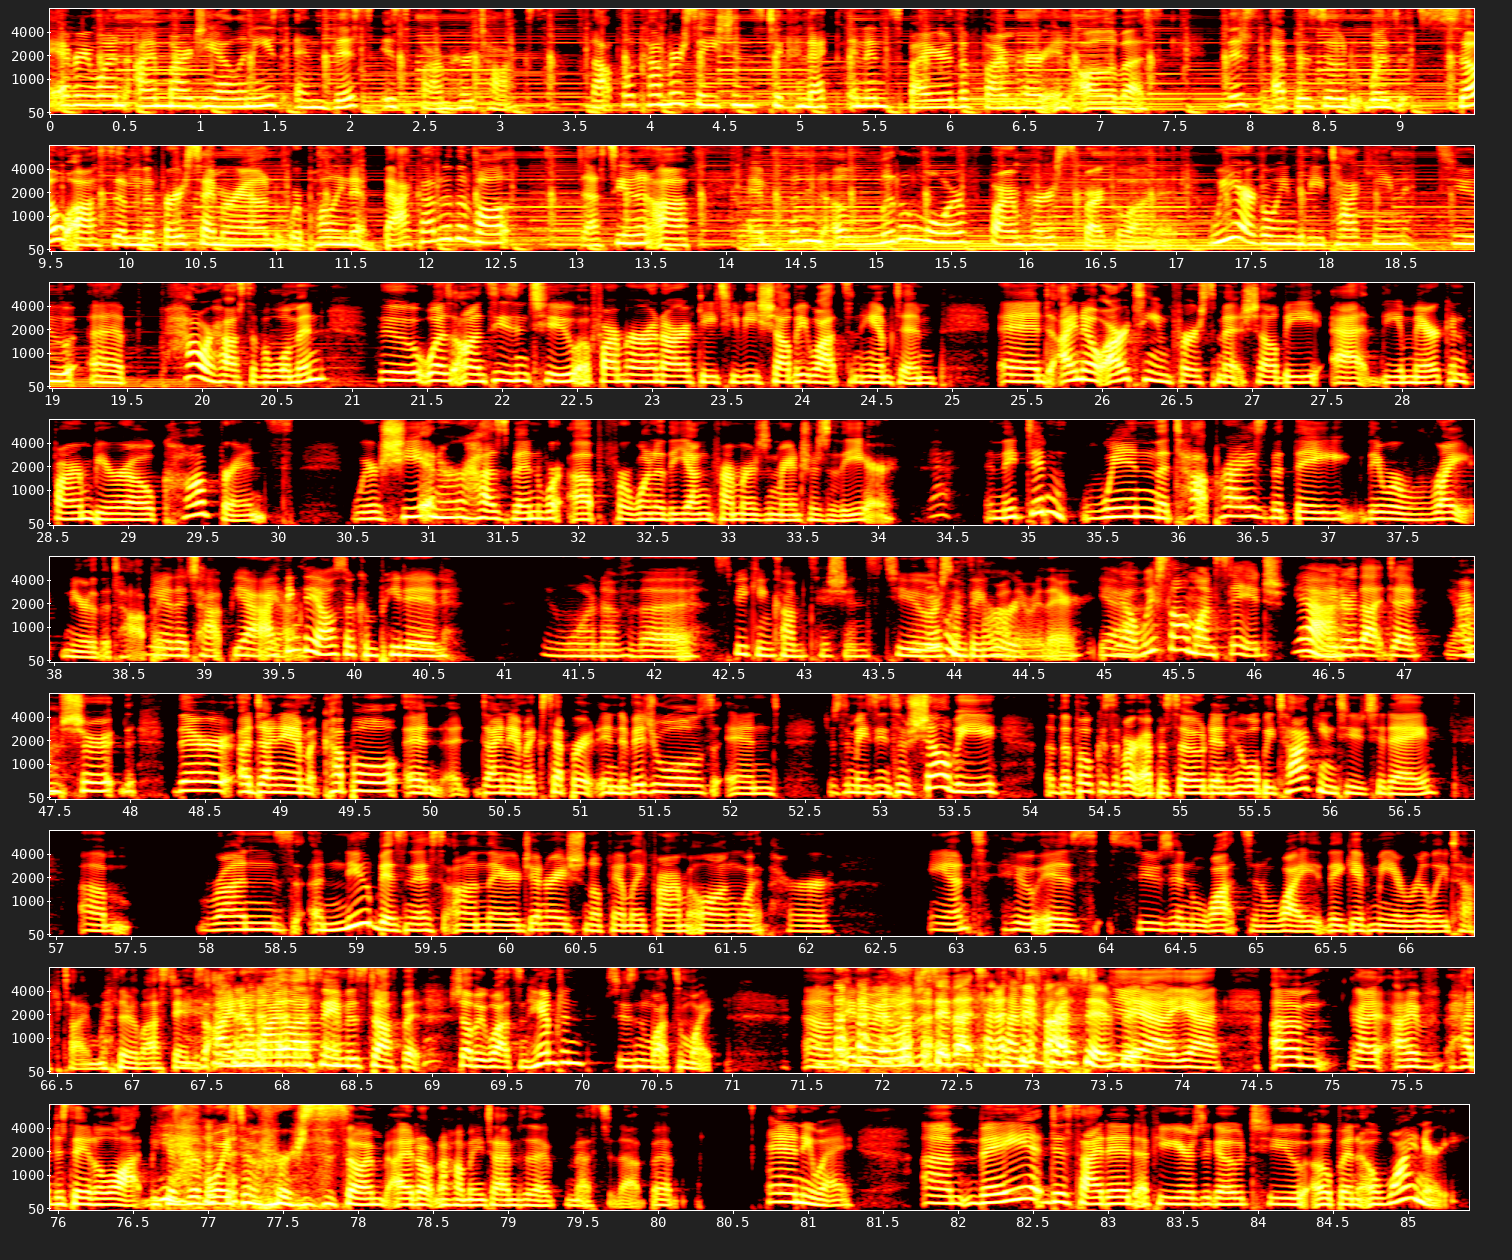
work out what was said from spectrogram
Hi, everyone. I'm Marji Alaniz, and this is Farm Her Talks thoughtful conversations to connect and inspire the farm her in all of us. This episode was so awesome the first time around. We're pulling it back out of the vault, dusting it off, and putting a little more farm her sparkle on it. We are going to be talking to a powerhouse of a woman who was on season two of Farm Her on RFD TV, Shelby Watson Hampton. And I know our team first met Shelby at the American Farm Bureau conference where she and her husband were up for one of the Young Farmers and Ranchers of the Year. Yeah. And they didn't win the top prize, but they they were right near the top. Near the top. Yeah. I think they also competed in one of the speaking competitions too, or were something while they were there. Yeah. Yeah. we saw them on stage Yeah. later that day. Yeah. I'm sure th- they're a dynamic couple and uh, dynamic separate individuals and just amazing. So Shelby, the focus of our episode and who we'll be talking to today, um, runs a new business on their generational family farm along with her aunt who is Susan Watson White. They give me a really tough time with their last names. I know my last name is tough, but Shelby Watson Hampton, Susan Watson White. Um, anyway, we'll just Say that 10 That's times impressive. yeah, yeah. Um, I, I've had to say it a lot because the voiceovers. So I'm, I don't know how many times I've messed it up. But anyway, um, they decided a few years ago to open a winery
